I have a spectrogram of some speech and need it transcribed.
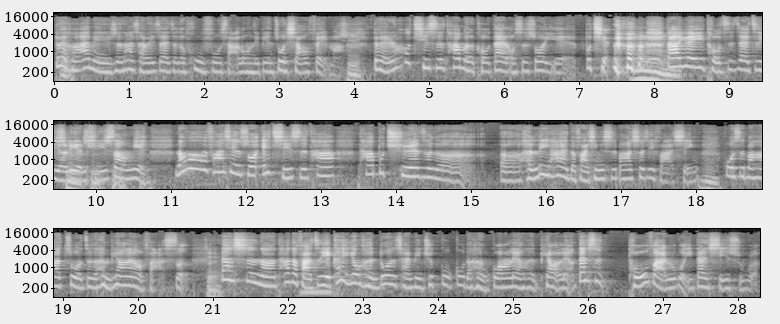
对，对很爱美女生，她才会在这个护肤沙龙那边做消费嘛。是。对，然后其实他们的口袋，老实说也不浅，嗯、大家愿意投资在自己的脸皮上面，然后会发现说，哎，其实。其实他他不缺这个呃很厉害的发型师帮他设计发型，嗯、或是帮他做这个很漂亮的发色。对。但是呢，他的发质也可以用很多的产品去顾，顾得很光亮、很漂亮。但是头发如果一旦稀疏了，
